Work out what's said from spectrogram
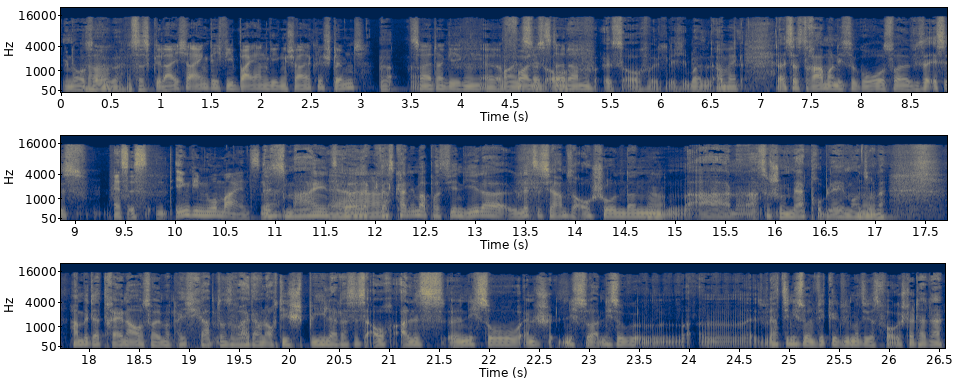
Genau dasselbe. Das ist das gleiche eigentlich wie Bayern gegen Schalke, stimmt. Ja. Zweiter gegen äh, Mainz ist Vorletzter auch, dann. ist auch wirklich immer, da ist das Drama nicht so groß, weil wie gesagt, es ist, Es ist irgendwie nur Mainz. Ne? es ist Mainz, Ja. ja. das kann immer passieren. Jeder, letztes Jahr haben sie auch schon dann, ah, dann hast du schon mehr Probleme und so. Ne? Haben mit der Trainerauswahl immer Pech gehabt und so weiter und auch die Spieler, das ist auch alles äh, nicht so, nicht so, nicht so, äh, hat sich nicht so entwickelt, wie man sich das vorgestellt hat.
